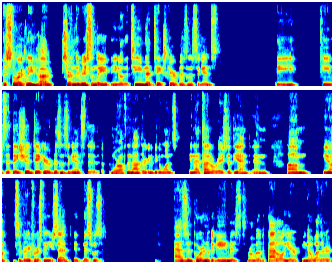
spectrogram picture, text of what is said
Historically, uh, certainly recently, you know, the team that takes care of business against the teams that they should take care of business against, uh, more often than not, they're going to be the ones in that title race at the end. And, um, you know, it's the very first thing you said. It, this was as important of a game as Roma have had all year, you know, whether it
